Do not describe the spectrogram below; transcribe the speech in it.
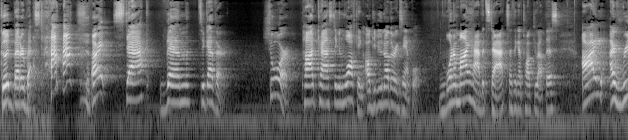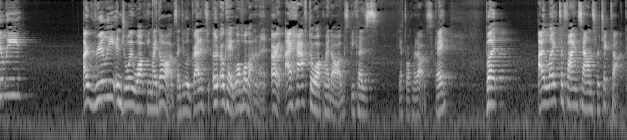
Good, better, best. All right, stack them together. Sure, podcasting and walking. I'll give you another example. One of my habit stacks, I think I've talked to you about this. I I really I really enjoy walking my dogs. I do a gratitude. Uh, okay, well, hold on a minute. All right, I have to walk my dogs because you have to walk my dogs, okay? But I like to find sounds for TikTok.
